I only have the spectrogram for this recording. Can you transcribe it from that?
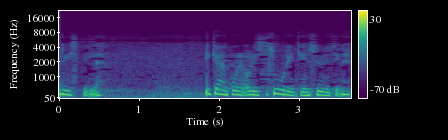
ristillä, ikään kuin olisi suurinkin syntinen.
